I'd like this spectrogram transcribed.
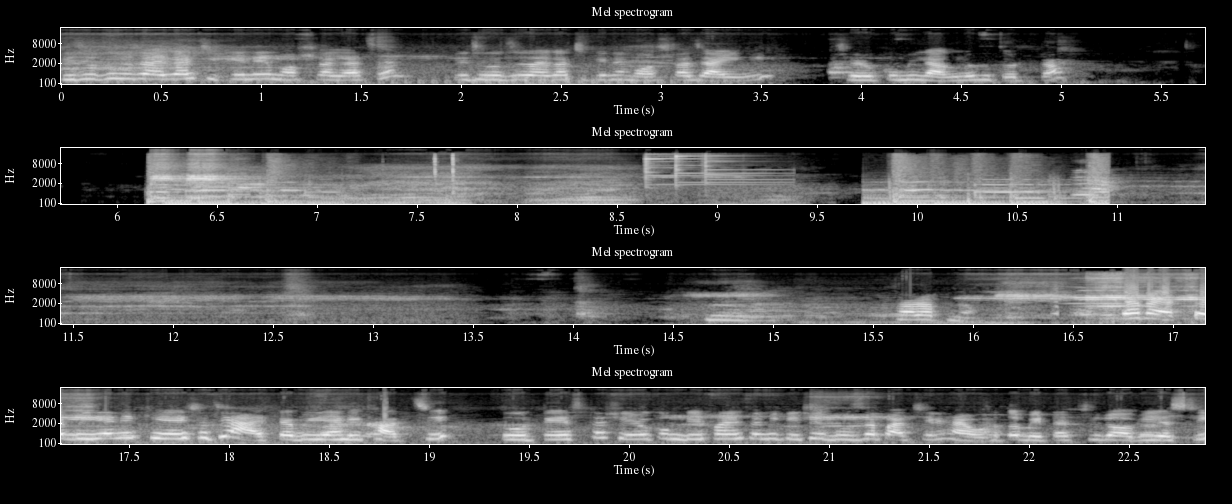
কিছু কিছু জায়গায় চিকেনের মশলা গেছে, কিছু কিছু জায়গায় চিকেনের মশলা যায়নি, সেরকমই লাগল ভিতরটা। খারাপ না। দেখো একটা বিরিয়ানি খেয়ে এসেছি আর একটা বিরিয়ানি খাচ্ছি। তো টেস্টটা সেরকম ডিফারেন্স আমি কিছুই বুঝতে পারছি না। হ্যাঁ ওটা তো বেটার ছিল অবভিয়াসলি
